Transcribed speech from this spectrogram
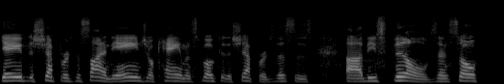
gave the shepherds the sign. The angel came and spoke to the shepherds. This is uh, these fields. And so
